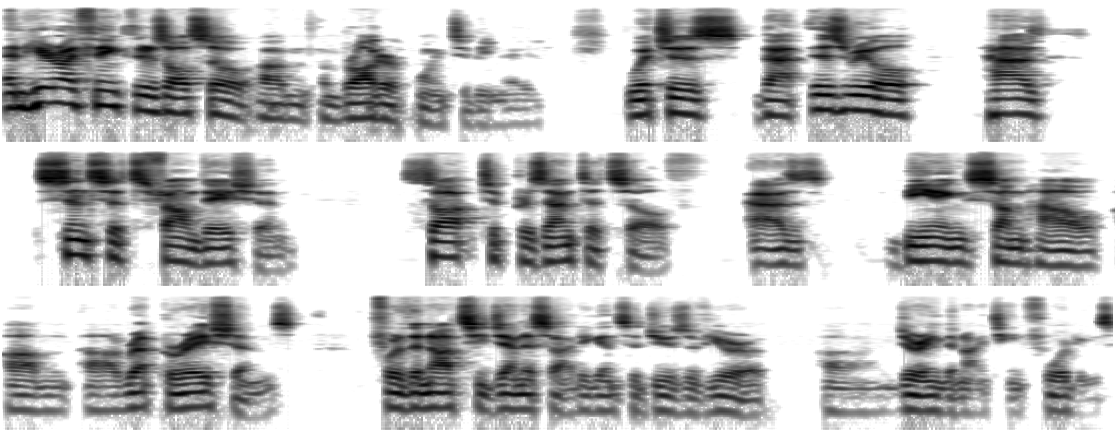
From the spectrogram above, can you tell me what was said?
And here I think there's also um, a broader point to be made, which is that Israel has, since its foundation, sought to present itself as being somehow um, uh, reparations for the Nazi genocide against the Jews of Europe uh, during the 1940s,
